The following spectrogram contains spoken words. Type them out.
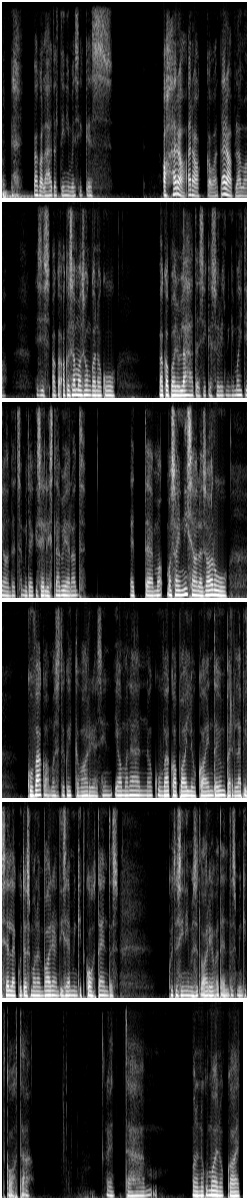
väga lähedalt inimesi, kes ah, ära, ära hakkavad, ära pläma. ja siis, aga, aga samas on ka nagu väga palju lähedasi, kes olid mingi, ma ei teadnud, et sa midagi sellist läbi elad. et äh, ma, ma sain ise alles aru kui väga ma seda kõike varjasin ja ma näen nagu väga palju ka enda ümber läbi selle, kuidas ma olen varjanud ise mingit kohta endas, kuidas inimesed varjavad endas mingit kohta. et äh, ma olen nagu mõelnud ka, et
